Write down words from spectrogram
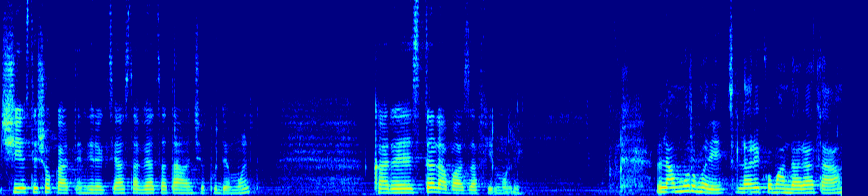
Și este și o carte în direcția asta, Viața ta a început de mult, care stă la baza filmului. L-am urmărit la recomandarea ta.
